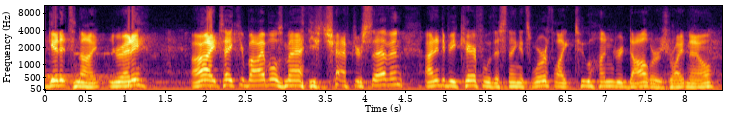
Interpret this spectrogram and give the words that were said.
To get it tonight? You ready? All right, take your Bibles, Matthew chapter 7. I need to be careful with this thing. It's worth like $200 right now.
